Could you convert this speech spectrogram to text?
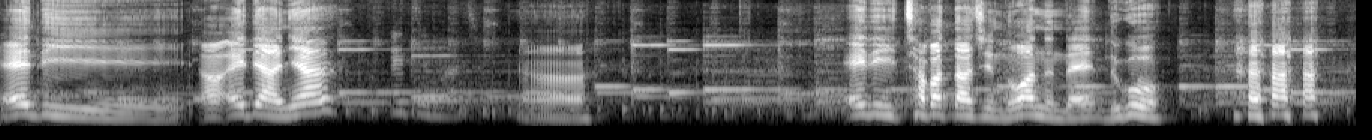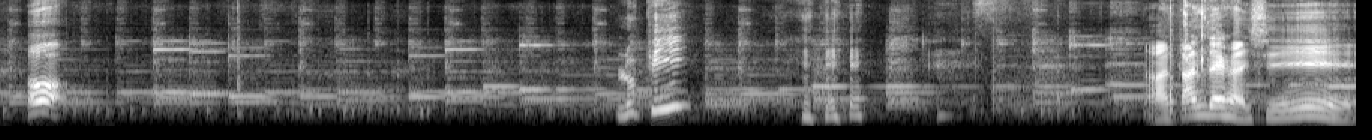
에디. 아 에디 아니야? 에디 맞아. 어, 에디 잡았다 지금 놓았는데 누구? 어, 루피? 아, 딴 데 간식.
